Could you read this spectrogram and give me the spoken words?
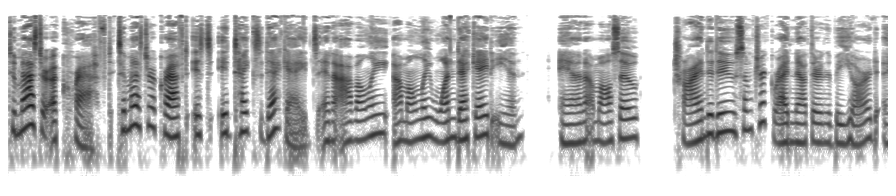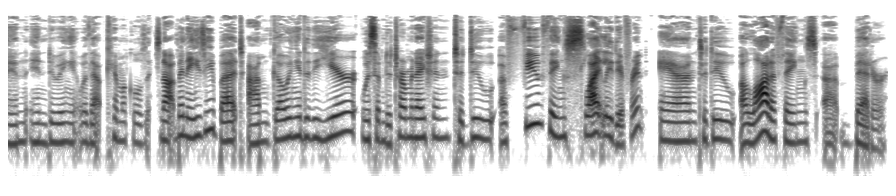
to master a craft to master a craft it's it takes decades and i've only i'm only one decade in and i'm also trying to do some trick riding out there in the bee yard and in doing it without chemicals. It's not been easy but i'm going into the year with some determination to do a few things slightly different and to do a lot of things uh, better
